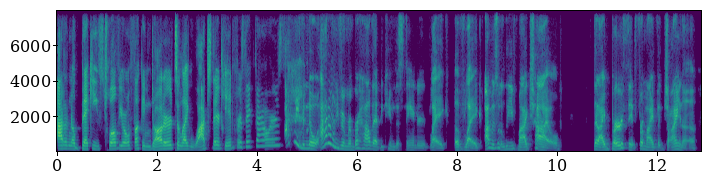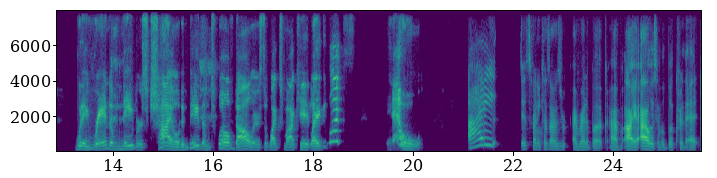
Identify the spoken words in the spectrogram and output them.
I don't know, Becky's 12 year old fucking daughter to like watch their kid for six hours. I don't even know. I don't even remember how that became the standard, like, of like, I'm just gonna leave my child that I birthed from my vagina with a random neighbor's child and pay them $12 to watch my kid. Like, what? No. I it's funny because I was I read a book. I've, I I always have a book for that.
